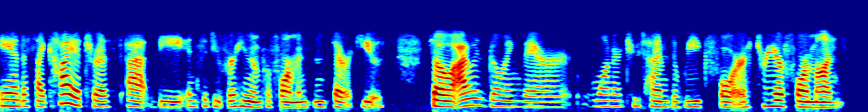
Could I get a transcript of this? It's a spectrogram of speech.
and a psychiatrist at the Institute for Human Performance in Syracuse. So I was going there one or two times a week for three or four months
